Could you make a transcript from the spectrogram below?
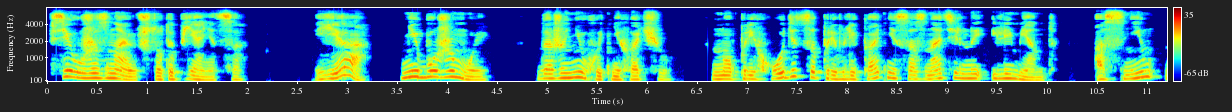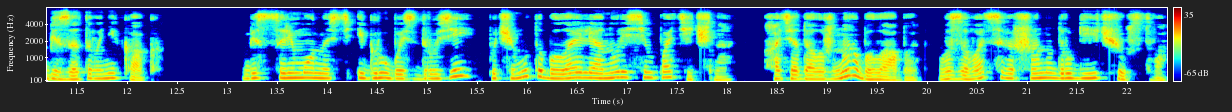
Все уже знают, что ты пьяница. Я? Не, боже мой, даже нюхать не хочу но приходится привлекать несознательный элемент, а с ним без этого никак. Бесцеремонность и грубость друзей почему-то была Элеоноре симпатична, хотя должна была бы вызывать совершенно другие чувства.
